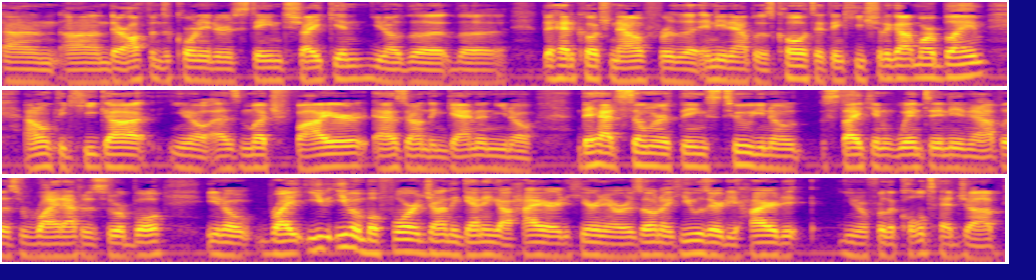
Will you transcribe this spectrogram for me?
on, on their offensive coordinator Shane Steichen. You know the the the head coach now for the Indianapolis Colts. I think he should have got more blame. I don't think he got you know as much fire as Jonathan Gannon. You know they had similar things too. You know Steichen went to Indianapolis right after the Super Bowl. You know right even before Jonathan Gannon got hired here in Arizona, he was already hired you know, for the Colts head job.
